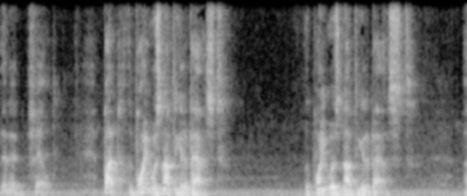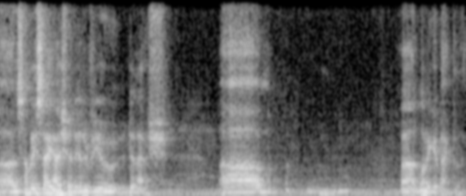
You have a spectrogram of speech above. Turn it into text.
that it failed. But the point was not to get it passed. The point was not to get it passed. Uh, somebody's saying I should interview Dinesh. Um, uh, let me get back to that.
